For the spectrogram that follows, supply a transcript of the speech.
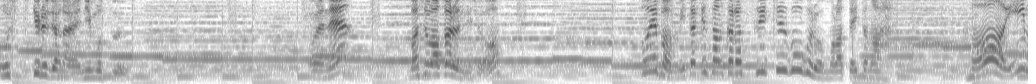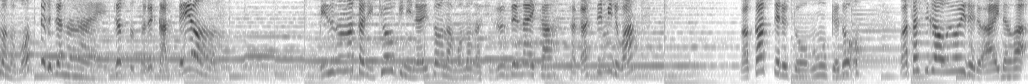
押し付けるじゃない、荷物。これね、場所わかるんでしょ？そういえば、三宅さんから水中ゴーグルをもらっていたな。おお、いいもの持ってるじゃない。ちょっとそれ貸してよ。水の中に凶器になりそうなものが沈んでないか探してみるわ。わかってると思うけど、私が泳いでる間は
